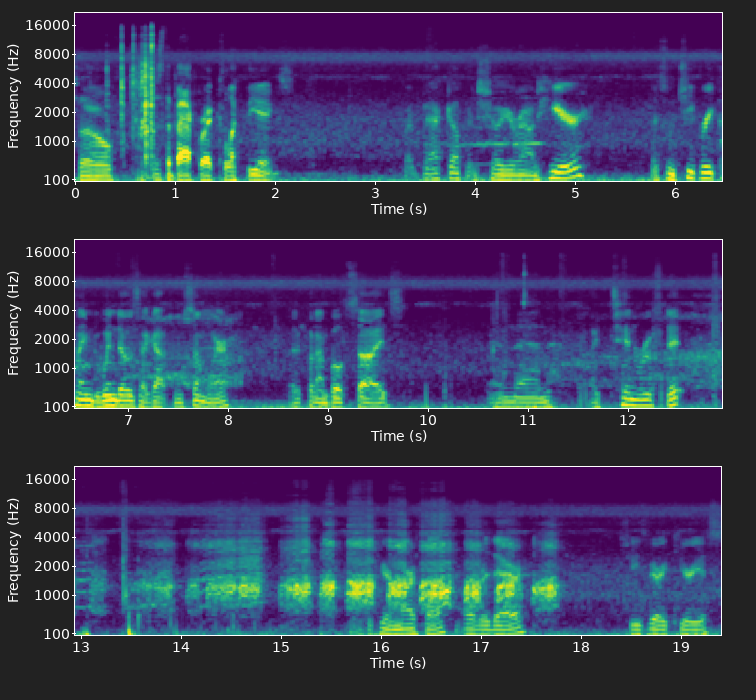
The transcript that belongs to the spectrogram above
So this is the back where I collect the eggs. If I back up and show you around here, there's some cheap reclaimed windows I got from somewhere that I put on both sides. And then I tin roofed it. You hear Martha over there. She's very curious.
